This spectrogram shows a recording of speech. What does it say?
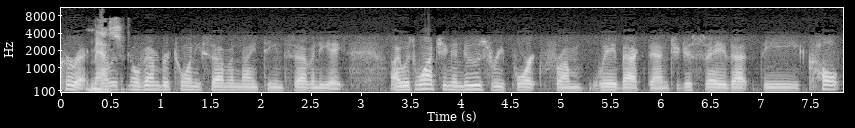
Correct. Massacre. That was November 27, 1978. I was watching a news report from way back then to just say that the cult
